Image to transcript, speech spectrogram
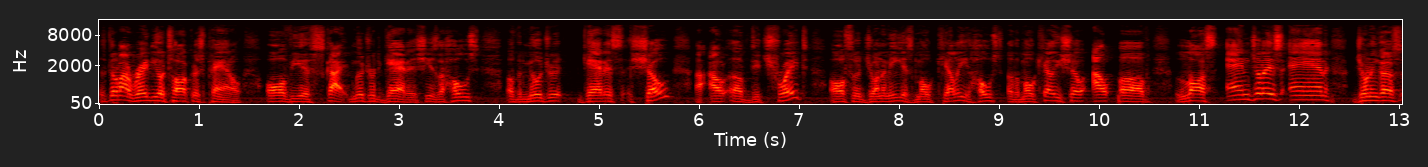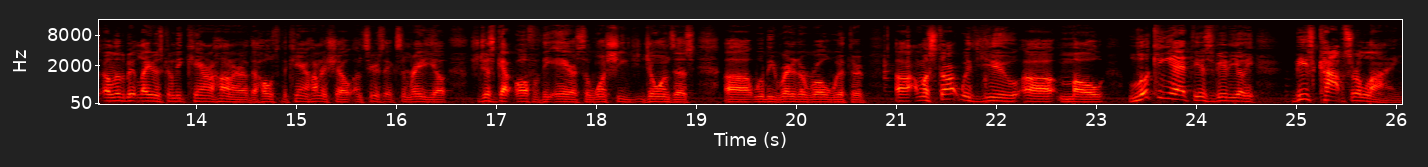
Let's go to my radio talkers panel, all via Skype. Mildred Gaddis, she's the host of the Mildred Gaddis Show uh, out of Detroit. Also joining me is Mo Kelly, host of the Mo Kelly Show out of Los Angeles. And joining us a little bit later is going to be Karen Hunter, the host of the Karen Hunter Show on Sirius XM Radio. She just got off of the air, so once she joins us, uh, we'll be ready to roll with her. Uh, I'm going to start with you, uh, Mo. Looking at this video, these cops are lying.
